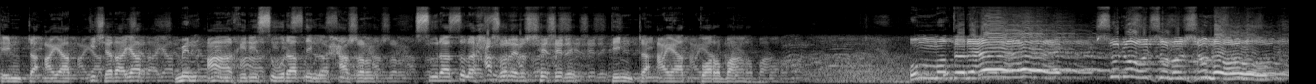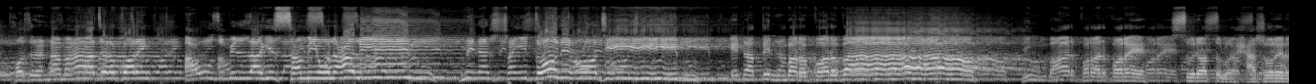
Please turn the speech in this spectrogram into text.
তিনটা আয়াত কিসের আয়াত? মিন আখিরি সূরাতিল হাসর সূরাতুল হাসরের শেষের তিনটা আয়াত পড়বা। উম্মতের শুনো শুনো শুনো। ফজরের নামাজের পরে আউযু বিল্লাহি সামিউল আলিম মিনাশ শাইতানির রাজিম। এটা তিনবার পড়বা। তিনবার পড়ার পরে সূরাতুল হাসরের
